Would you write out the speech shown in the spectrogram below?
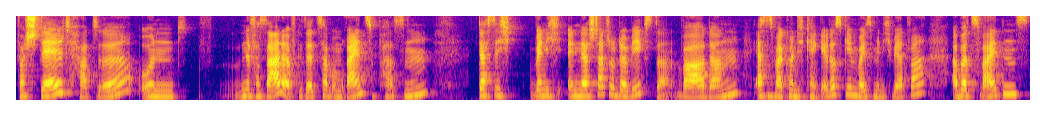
verstellt hatte und eine Fassade aufgesetzt habe, um reinzupassen, dass ich wenn ich in der Stadt unterwegs war, dann, erstens mal konnte ich kein Geld ausgeben, weil es mir nicht wert war, aber zweitens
